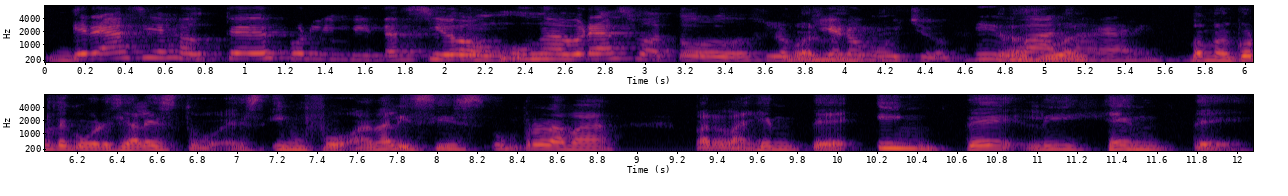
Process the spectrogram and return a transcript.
Gracias a ustedes por la invitación. Un abrazo a todos. Los quiero mucho. Igual, Vamos al corte comercial. Esto es Info Análisis, un programa para la gente inteligente.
